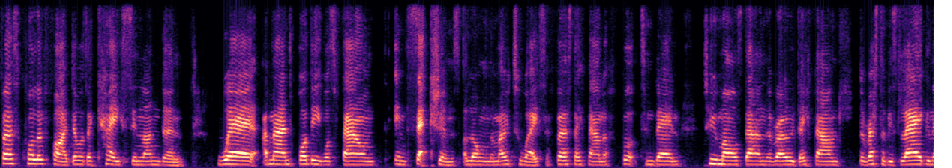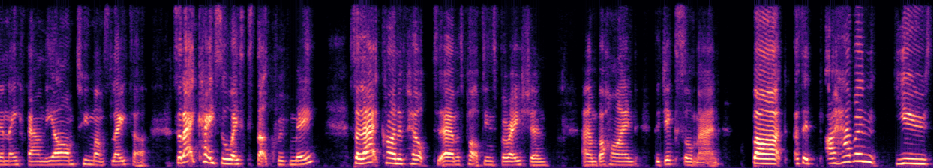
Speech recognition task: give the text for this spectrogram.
first qualified, there was a case in London where a man's body was found in sections along the motorway. So first they found a foot and then two miles down the road, they found the rest of his leg, and then they found the arm two months later. So that case always stuck with me. So that kind of helped um, as part of the inspiration um, behind the Jigsaw Man. But I said I haven't used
